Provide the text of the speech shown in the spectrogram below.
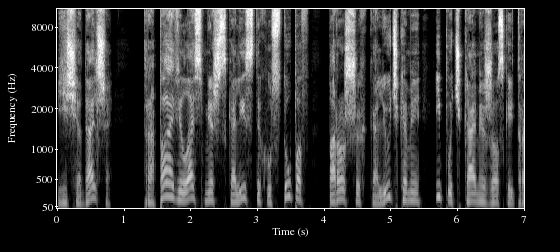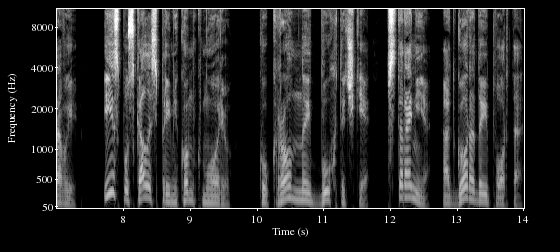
Еще дальше тропа велась меж скалистых уступов, поросших колючками и пучками жесткой травы, и спускалась прямиком к морю, к укромной бухточке, в стороне от города и порта.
